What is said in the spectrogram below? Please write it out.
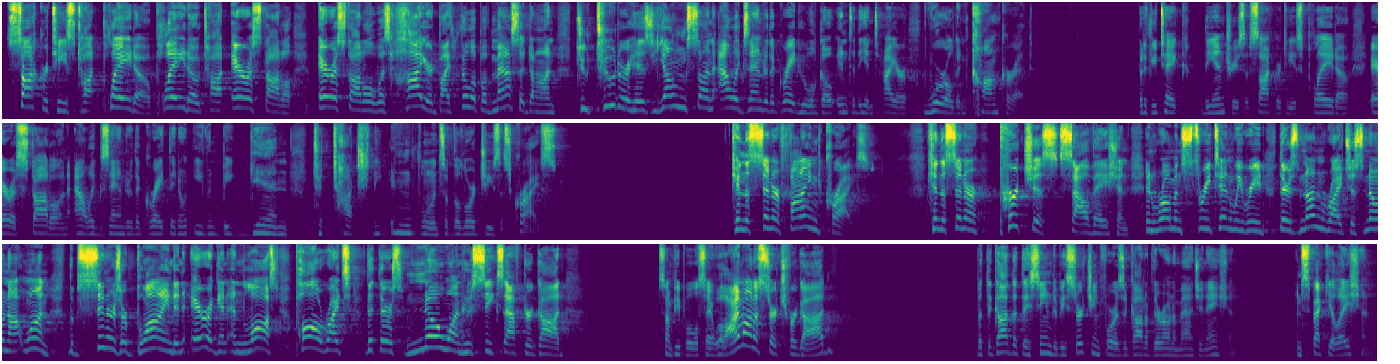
Socrates taught Plato. Plato taught Aristotle. Aristotle was hired by Philip of Macedon to tutor his young son Alexander the Great, who will go into the entire world and conquer it. But if you take the entries of Socrates, Plato, Aristotle, and Alexander the Great, they don't even begin to touch the influence of the Lord Jesus Christ. Can the sinner find Christ? Can the sinner purchase salvation? In Romans 3:10 we read, "There's none righteous, no not one. The sinners are blind and arrogant and lost." Paul writes that there's no one who seeks after God. Some people will say, "Well, I'm on a search for God." But the God that they seem to be searching for is a God of their own imagination and speculation.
